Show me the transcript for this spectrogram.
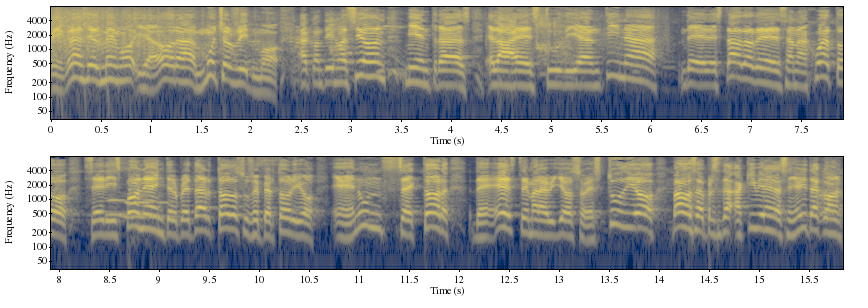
Bien, gracias Memo y ahora mucho ritmo. A continuación, mientras la estudiantina del estado de Sanajuato se dispone a interpretar todo su repertorio en un sector de este maravilloso estudio, vamos a presentar, aquí viene la señorita con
